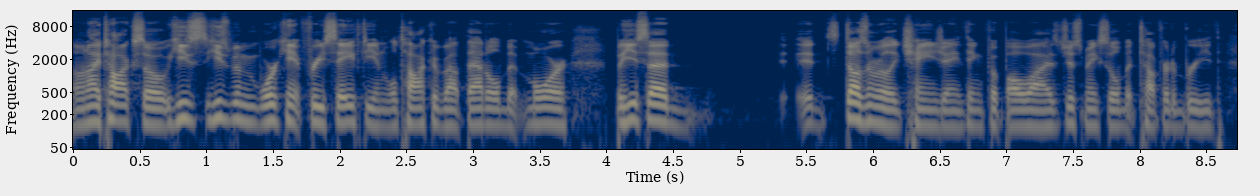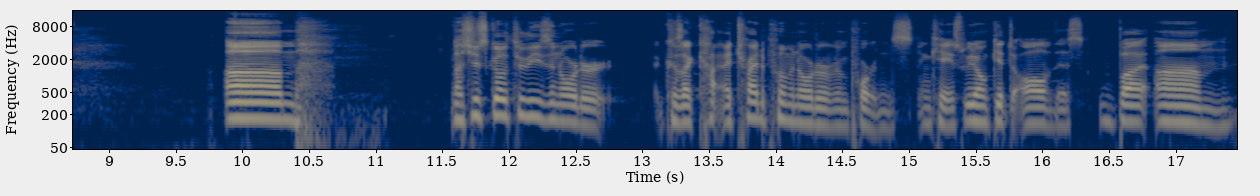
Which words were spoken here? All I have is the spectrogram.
Uh, when I talk, so he's he's been working at free safety, and we'll talk about that a little bit more. But he said it doesn't really change anything football wise; just makes it a little bit tougher to breathe. Um, let's just go through these in order because I, I tried to put them in order of importance in case we don't get to all of this. But um,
